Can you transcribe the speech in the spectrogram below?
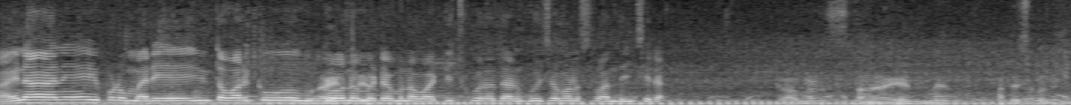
అయినా కానీ ఇప్పుడు మరి ఇంతవరకు గవర్నమెంట్ ఏమైనా పట్టించుకోరా? దాని గురించి ఏమైనా స్పందించిరా? గవర్నమెంట్ స్పందన ఏం లేదు. పట్టించుకోలేదు.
